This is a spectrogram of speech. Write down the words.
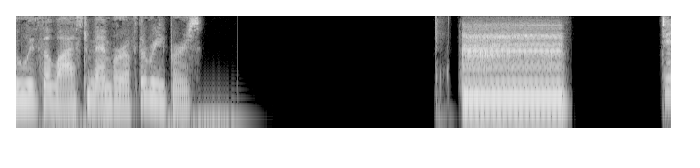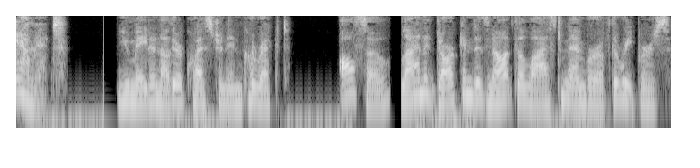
Who is the last member of the Reapers? Damn it! You made another question incorrect. Also, Lana Darkhand is not the last member of the Reapers.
